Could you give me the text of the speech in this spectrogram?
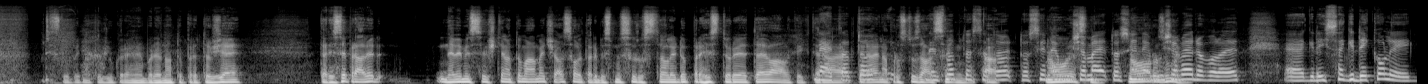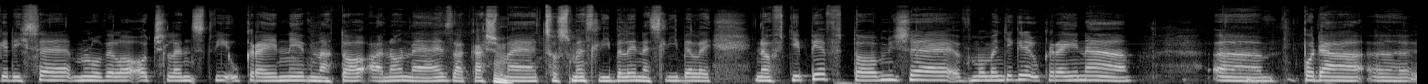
přistoupit na to, že Ukrajina nebude v NATO, protože tady se právě nevím, jestli ještě na to máme čas, ale tady bychom se dostali do prehistorie té války, která, ne, to, to, která je naprosto zásadní. To, se, to, to si no, nemůžeme, to si no, nemůžeme dovolit. Eh, když se kdykoliv, když se mluvilo o členství Ukrajiny v NATO, ano, ne, zakažme, hmm. co jsme slíbili, neslíbili. No vtip je v tom, že v momentě, kdy Ukrajina podá eh,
